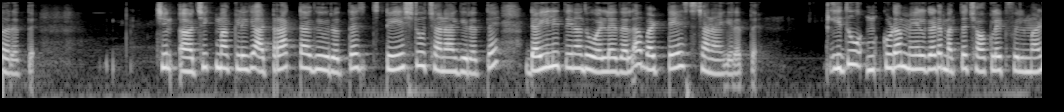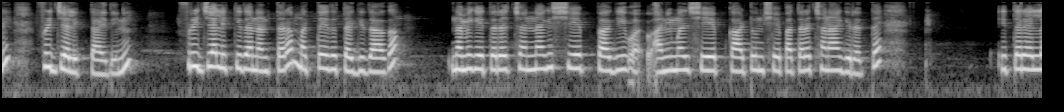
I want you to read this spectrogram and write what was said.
ಬರುತ್ತೆ. ಚಿನ್ ಚಿಕ್ಕ ಮಕ್ಕಳಿಗೆ ಅಟ್ರ್ಯಾಕ್ಟ್ ಇರುತ್ತೆ, ಟೇಸ್ಟು ಚೆನ್ನಾಗಿರುತ್ತೆ. ಡೈಲಿ ತಿನ್ನೋದು ಒಳ್ಳೆಯದಲ್ಲ ಬಟ್ ಟೇಸ್ಟ್ ಚೆನ್ನಾಗಿರುತ್ತೆ. ಇದು ಕೂಡ ಮೇಲ್ಗಡೆ ಮತ್ತೆ ಚಾಕ್ಲೇಟ್ ಫಿಲ್ ಮಾಡಿ ಫ್ರಿಜ್ಜಲ್ಲಿ ಇಕ್ತಾ ಇದ್ದೀನಿ. ಫ್ರಿಜ್ಜಲ್ಲಿ ಇಕ್ಕಿದ ನಂತರ ಮತ್ತೆ ಇದು ತೆಗೆದಾಗ ನಮಗೆ ಈ ಥರ ಚೆನ್ನಾಗಿ ಶೇಪಾಗಿ ಅನಿಮಲ್ ಶೇಪ್, ಕಾರ್ಟೂನ್ ಶೇಪ್ ಆ ಥರ ಚೆನ್ನಾಗಿರುತ್ತೆ. ಈ ಥರ ಎಲ್ಲ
